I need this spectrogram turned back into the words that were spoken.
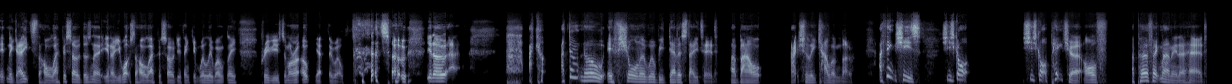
it negates the whole episode, doesn't it? You know, you watch the whole episode, you're thinking, will they, won't they? Previews tomorrow. Oh, yep, they will. so, you know, I, I can't. I don't know if Shauna will be devastated about actually Callum though. I think she's she's got she's got a picture of a perfect man in her head,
